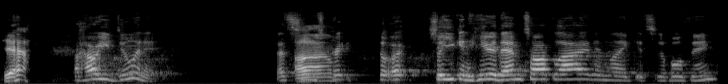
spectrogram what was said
Yeah. How are you doing it? That seems Um, great. So, uh, so you can hear them talk live and like it's the whole thing.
